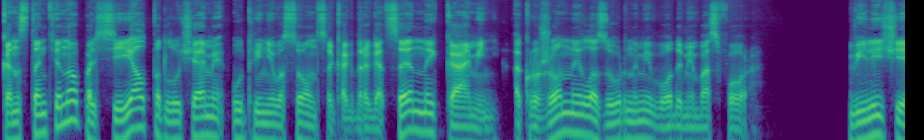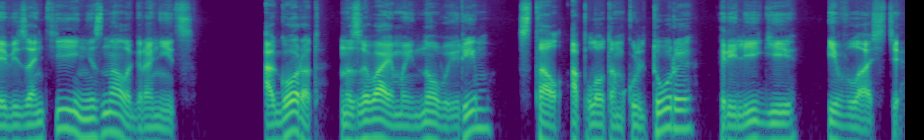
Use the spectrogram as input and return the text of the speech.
Константинополь сиял под лучами утреннего солнца, как драгоценный камень, окруженный лазурными водами Босфора. Величие Византии не знало границ, а город, называемый Новый Рим, стал оплотом культуры, религии и власти.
